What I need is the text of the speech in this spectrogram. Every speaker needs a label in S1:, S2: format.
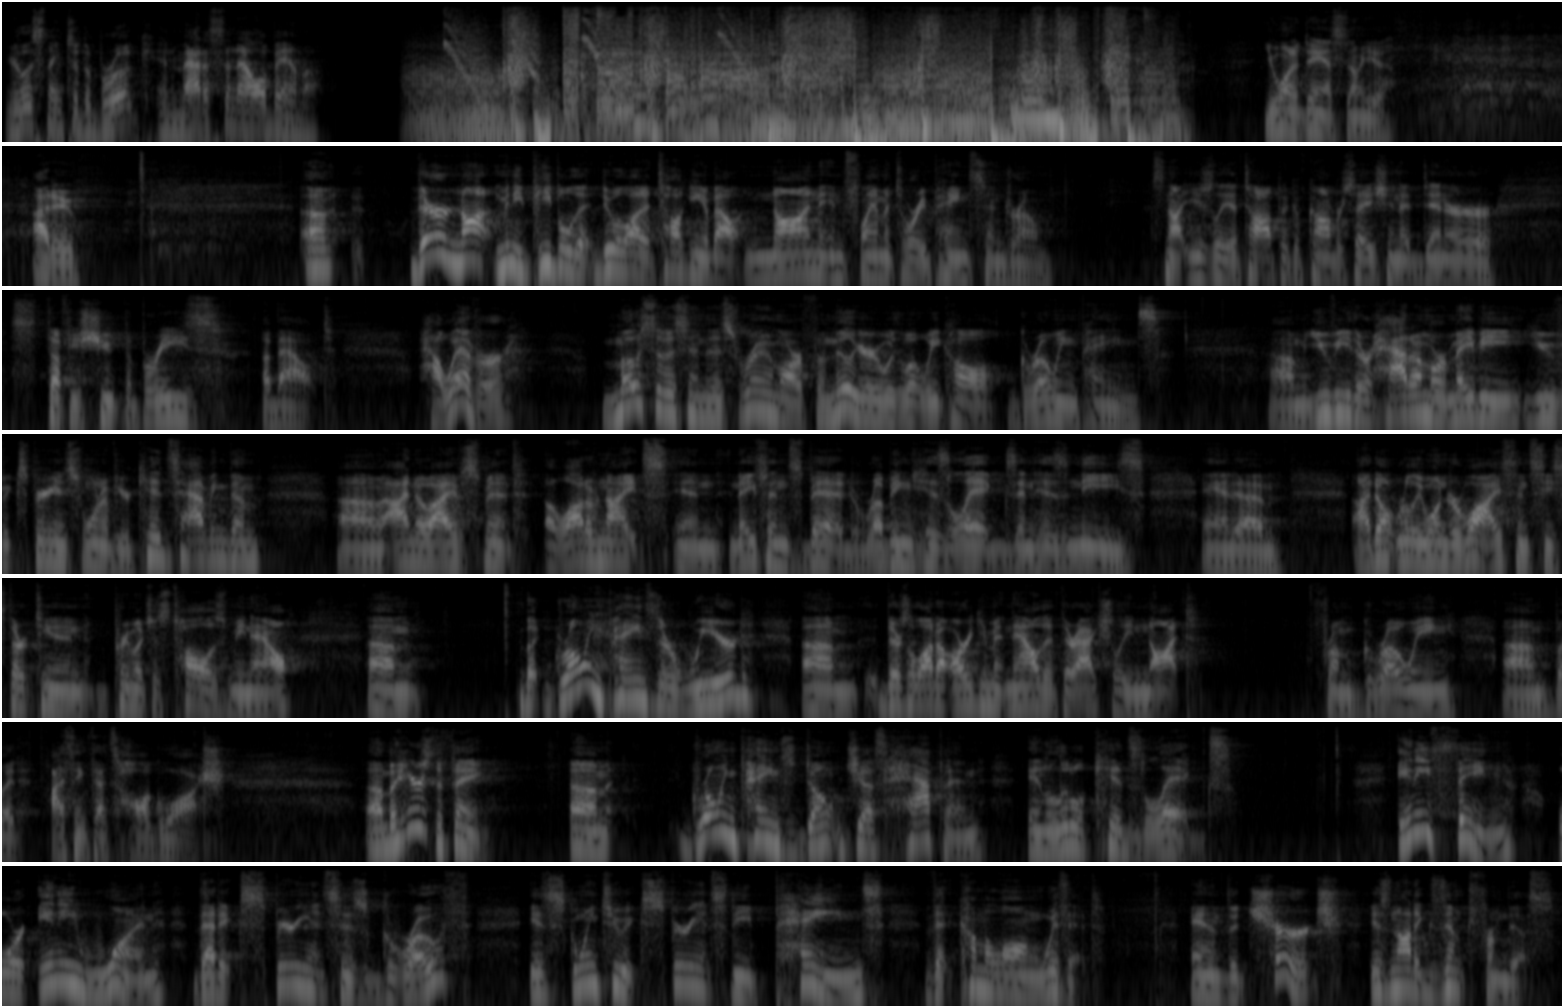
S1: You're listening to The Brook in Madison, Alabama.
S2: You want to dance, don't you? I do. Um, there are not many people that do a lot of talking about non inflammatory pain syndrome. It's not usually a topic of conversation at dinner or stuff you shoot the breeze about. However, most of us in this room are familiar with what we call growing pains. Um, you've either had them or maybe you've experienced one of your kids having them. Um, I know I have spent a lot of nights in Nathan's bed rubbing his legs and his knees. And um, I don't really wonder why, since he's 13 and pretty much as tall as me now. Um, but growing pains, they're weird. Um, there's a lot of argument now that they're actually not from growing, um, but I think that's hogwash. Um, but here's the thing um, growing pains don't just happen in little kids' legs. Anything or anyone that experiences growth is going to experience the pains that come along with it. And the church is not exempt from this.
